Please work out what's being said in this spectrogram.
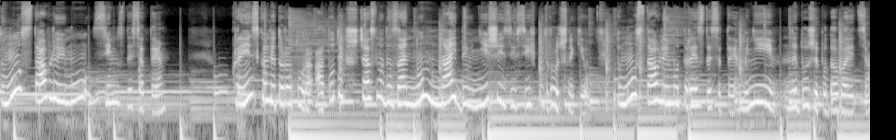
тому ставлю йому 7 з 10. Українська література, а тут, якщо чесно, дизайн ну найдивніший зі всіх підручників. Тому ставлю йому 3 з 10. Мені не дуже подобається.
